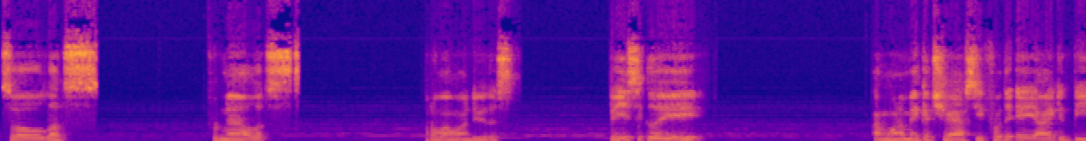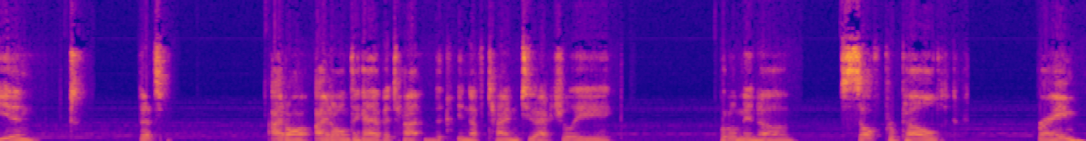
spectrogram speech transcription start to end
so let's, for now, let's, how do I want to do this? Basically, I want to make a chassis for the AI to be in. That's, I don't, I don't think I have a time, enough time to actually put them in a self-propelled frame.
